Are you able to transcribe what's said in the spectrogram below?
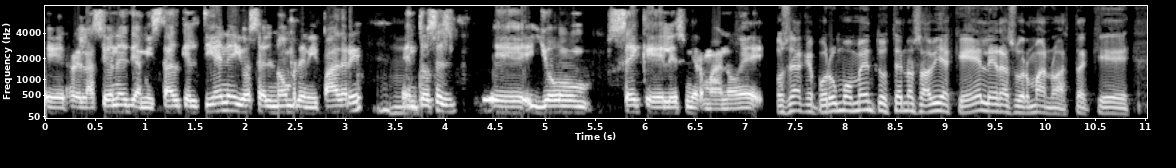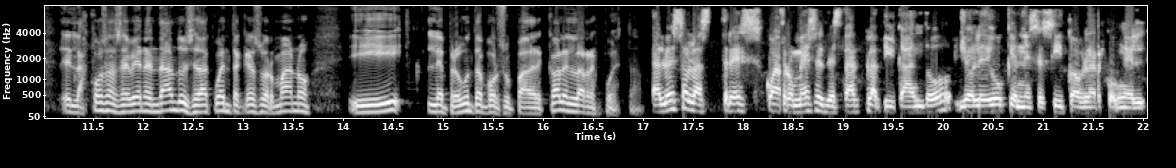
eh, relaciones de amistad que él tiene, yo sé el nombre de mi padre. Uh -huh. Entonces, eh, yo sé que él es mi hermano. Eh. O sea que por un momento usted no sabía que él era su hermano, hasta que eh, las cosas se vienen dando y se da cuenta que es su hermano y le pregunta por su padre. ¿Cuál es la respuesta? Tal vez a las tres, cuatro meses de estar platicando, yo le digo que necesito hablar con él.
